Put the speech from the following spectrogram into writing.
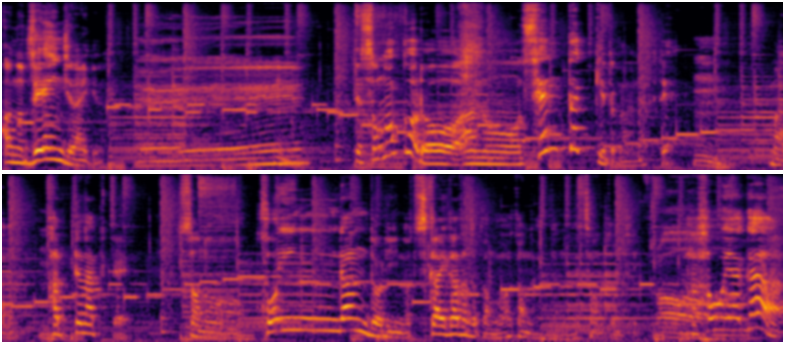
あの全員じゃないけど。えでその頃あの洗濯機とかがなくてうん。まだ買ってなくてそのコインランドリーの使い方とかも分かんなかったのでその当時。母親が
